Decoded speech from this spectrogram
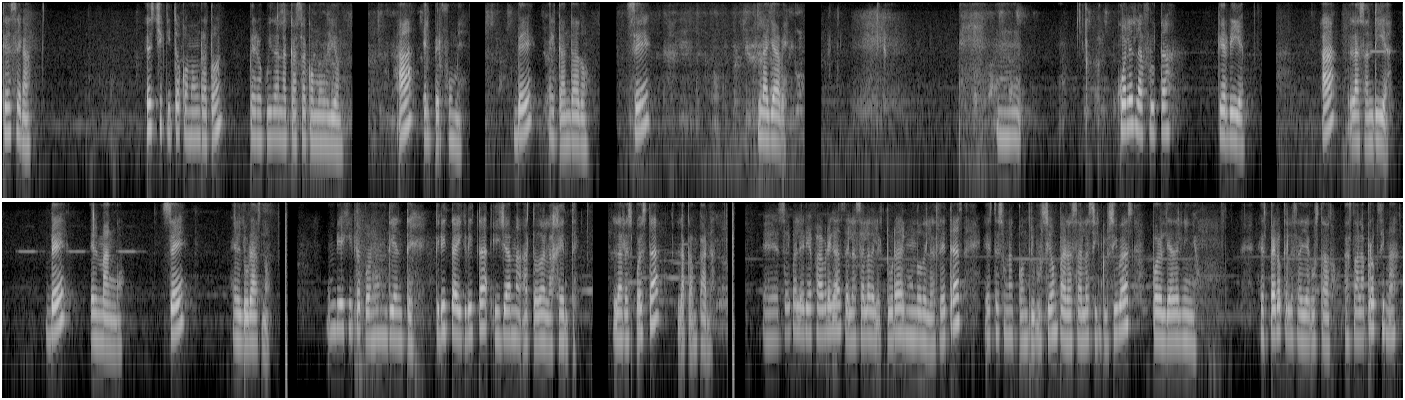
¿Qué será? Es chiquito como un ratón, pero cuida la casa como un león. A. El perfume. B. El candado. C. La llave. Mm, ¿Cuál es la fruta que ríe? A. La sandía. B. El mango. C. El durazno. Un viejito con un diente grita y grita y llama a toda la gente. La respuesta, la campana. Eh, soy Valeria Fábregas de la sala de lectura El Mundo de las Letras. Esta es una contribución para salas inclusivas por el Día del Niño. Espero que les haya gustado. Hasta la próxima.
